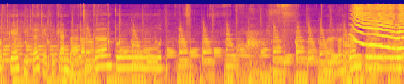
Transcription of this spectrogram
Oke kita jadikan balon kentut. Balon kentut.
